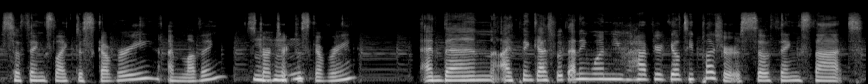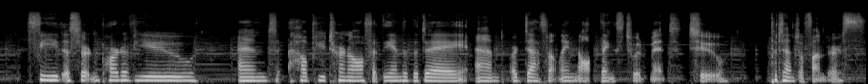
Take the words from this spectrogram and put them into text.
So things like Discovery, I'm loving Star mm-hmm. Trek Discovery. And then I think, as with anyone, you have your guilty pleasures. So things that feed a certain part of you and help you turn off at the end of the day and are definitely not things to admit to potential funders.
